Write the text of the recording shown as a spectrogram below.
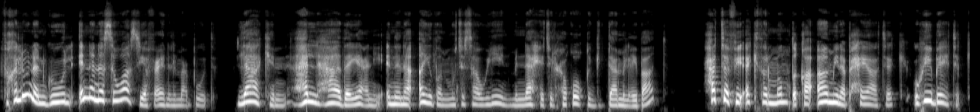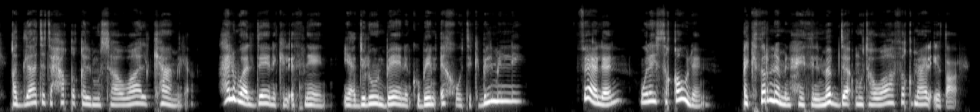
فخلونا نقول إننا سواسية في عين المعبود. لكن هل هذا يعني أننا أيضا متساويين من ناحية الحقوق قدام العباد؟ حتى في أكثر منطقة آمنة بحياتك وهي بيتك قد لا تتحقق المساواة الكاملة هل والدينك الاثنين يعدلون بينك وبين إخوتك بالملي؟ فعلا وليس قولا أكثرنا من حيث المبدأ متوافق مع الإطار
